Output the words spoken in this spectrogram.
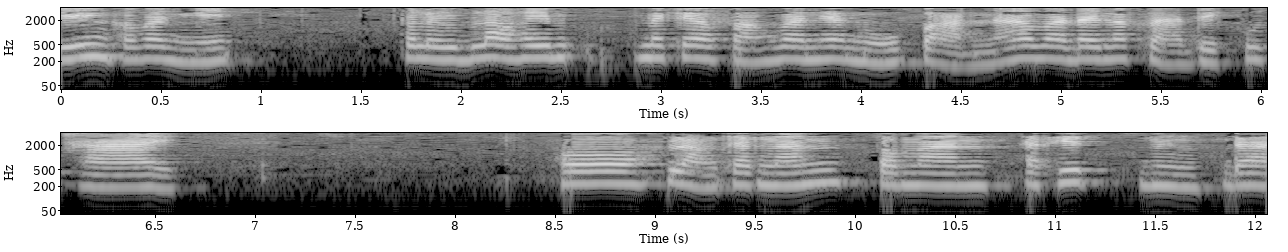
ริง ๆเขาว่าอย่างนี้ ก็เลยเล่าให้แม่แก้วฟังว่าเนี่ยหนูฝันนะว่าได้รักษาเด็กผู้ชาย อหลังจากนั้นประมาณอาทิตย์หนึ่งได้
